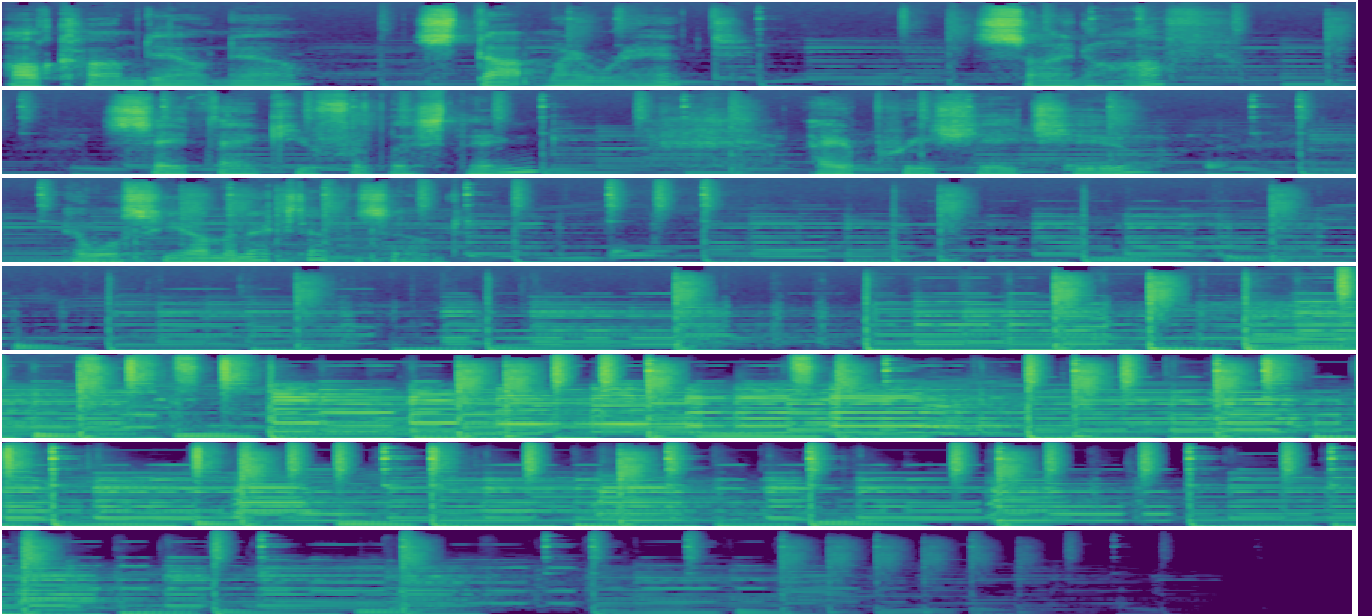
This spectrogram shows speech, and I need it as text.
I'll calm down now, stop my rant, sign off, say thank you for listening. I appreciate you and we'll see you on the next episode.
